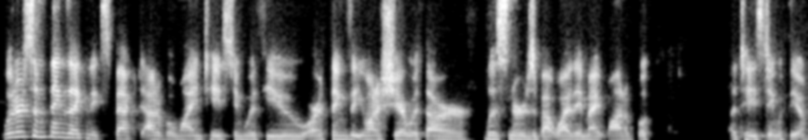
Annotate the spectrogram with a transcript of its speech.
what are some things I can expect out of a wine tasting with you or things that you want to share with our listeners about why they might want to book a tasting with you?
